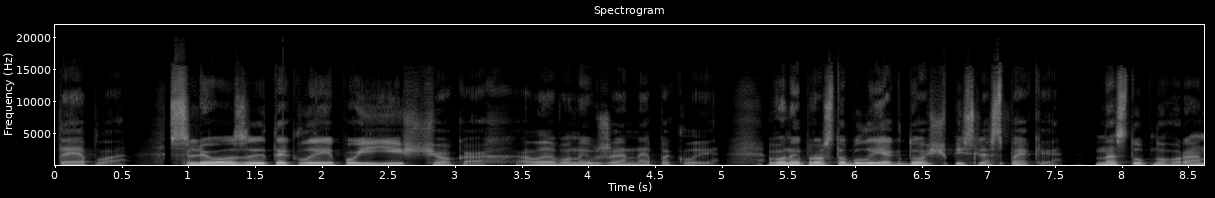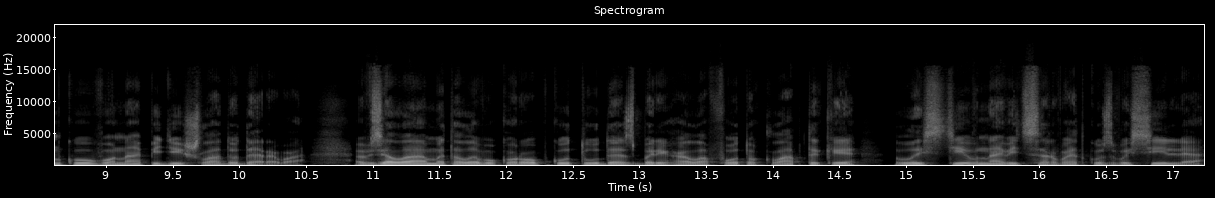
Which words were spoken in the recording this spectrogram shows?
тепла. Сльози текли по її щоках, але вони вже не пекли. Вони просто були як дощ після спеки. Наступного ранку вона підійшла до дерева, взяла металеву коробку, ту, де зберігала фото клаптики, листів, навіть серветку з весілля.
